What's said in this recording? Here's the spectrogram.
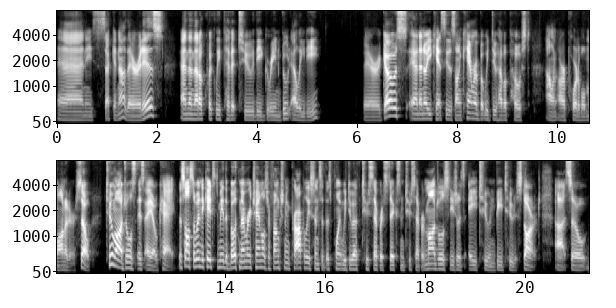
Any second now, there it is. And then that'll quickly pivot to the green boot LED. There it goes. And I know you can't see this on camera, but we do have a post on our portable monitor. So two modules is a-okay. This also indicates to me that both memory channels are functioning properly since at this point we do have two separate sticks and two separate modules. Usually it's A2 and B2 to start. Uh, so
